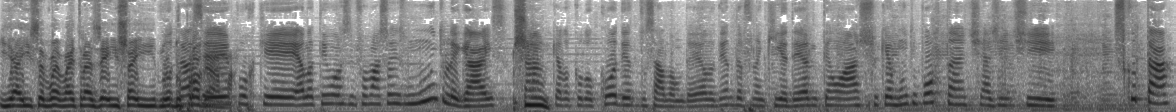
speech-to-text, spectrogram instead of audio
E aí você vai, vai trazer isso aí no Vou do trazer, programa. porque ela tem umas informações muito legais, Sim. sabe? Que ela colocou dentro do salão dela, dentro da franquia dela. Então eu acho que é muito importante a gente escutar,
